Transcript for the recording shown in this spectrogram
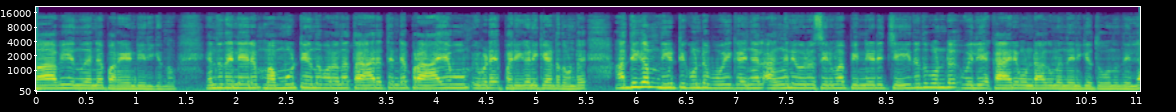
ഭാവി എന്ന് തന്നെ പറയേണ്ടിയിരിക്കുന്നു. എന്ത് തന്നെയാലും മമ്മൂട്ടി എന്ന് പറയുന്ന താരത്തിന്റെ പ്രായവും ഇവിടെ പരിഗണിക്കേണ്ടതുണ്ട്. അധികം നീട്ടിക്കൊണ്ട് പോയി കഴിഞ്ഞാൽ അങ്ങനെ ഒരു സിനിമ പിന്നീട് ചെയ്തതുകൊണ്ട് വലിയ കാര്യമുണ്ടാകുമെന്ന് എനിക്ക് തോന്നുന്നില്ല.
